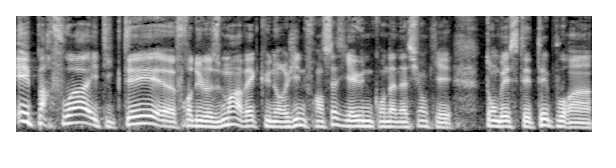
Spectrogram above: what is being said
et parfois étiqueté euh, frauduleusement avec une origine française. Il y a eu une condamnation qui est tombée cet été pour un,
